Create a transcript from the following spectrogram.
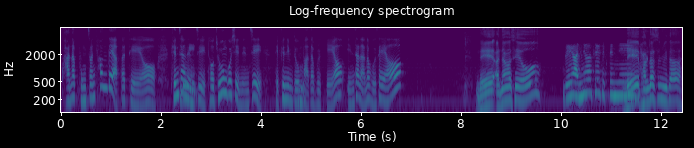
관악 봉천 현대 아파트예요. 괜찮은지 더 좋은 곳이 있는지 대표님 도움 네. 받아볼게요. 인사 나눠보세요. 네, 안녕하세요. 네, 안녕하세요, 대표님. 네, 반갑습니다.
